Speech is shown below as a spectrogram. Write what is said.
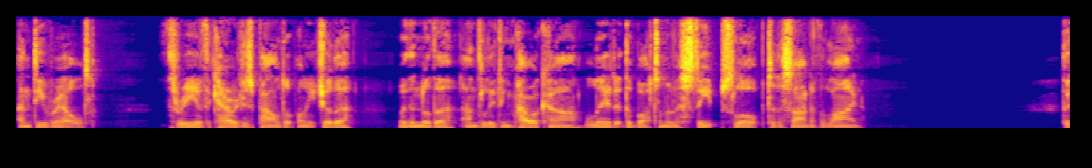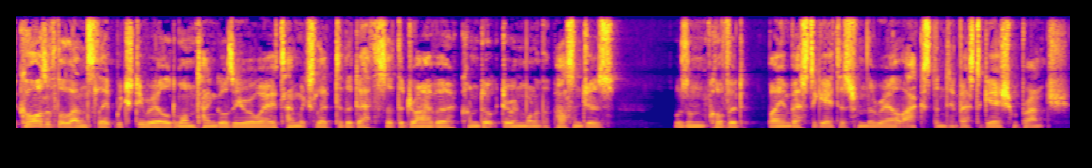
and derailed. Three of the carriages piled up on each other, with another and the leading power car laid at the bottom of a steep slope to the side of the line. The cause of the landslip which derailed one Tango 08 and which led to the deaths of the driver, conductor and one of the passengers was uncovered by investigators from the Rail Accident Investigation Branch.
